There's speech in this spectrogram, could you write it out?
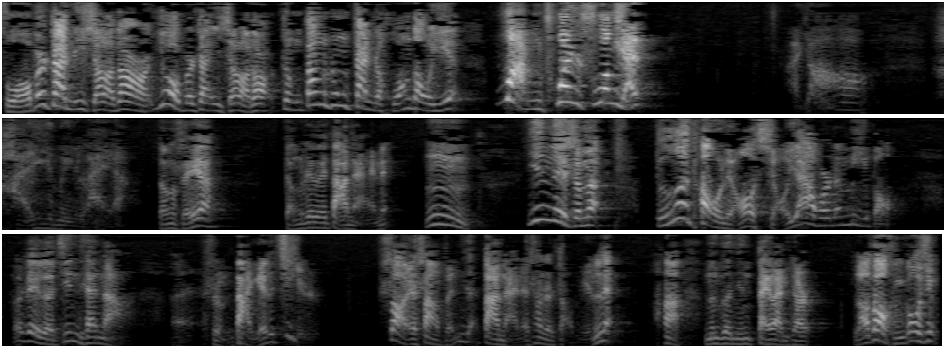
左边站着一小老道，右边站一小老道，正当中站着黄道爷，望穿双眼。哎呀，还没来呀？等谁呀？等这位大奶奶。嗯，因为什么？得到了小丫鬟的密报，说这个今天呐，哎，是我们大爷的忌日，少爷上坟去，大奶奶上这找您来，啊，能跟您待半天儿。老道很高兴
